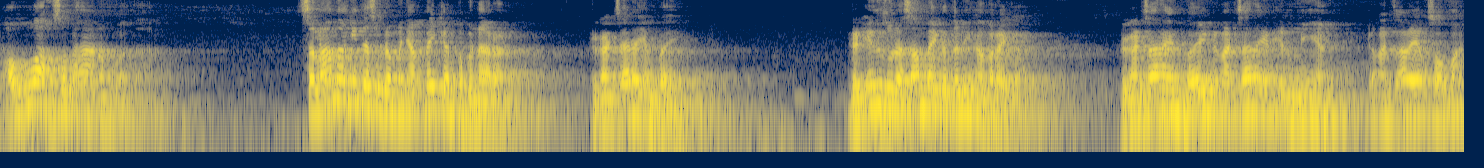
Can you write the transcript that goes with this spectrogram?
Allah Subhanahu wa taala. Selama kita sudah menyampaikan kebenaran dengan cara yang baik dan itu sudah sampai ke telinga mereka dengan cara yang baik, dengan cara yang ilmiah, dengan cara yang sopan,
